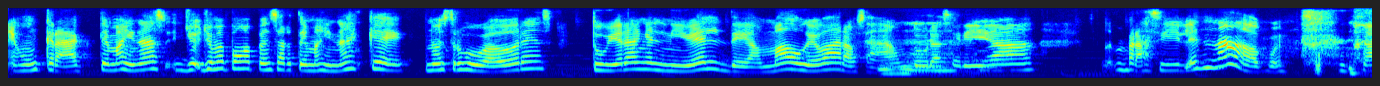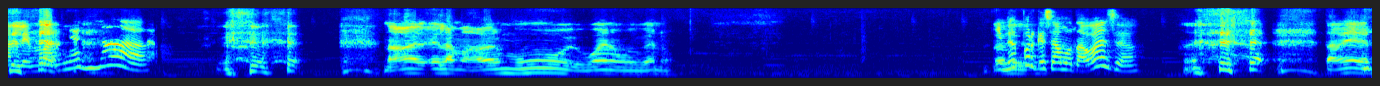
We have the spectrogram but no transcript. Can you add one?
es un crack. ¿Te imaginas? Yo, yo me pongo a pensar, ¿te imaginas que nuestros jugadores tuvieran el nivel de Amado Guevara, o sea, Honduras sería, Brasil es nada, pues, Alemania es nada. no, el, Amado es muy bueno, muy bueno. Y no es porque sea motahuense. También,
